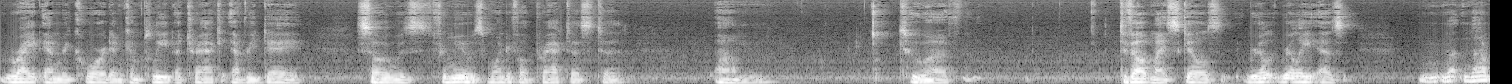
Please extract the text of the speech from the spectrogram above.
write and record and complete a track every day. So it was for me, it was wonderful practice to um, to uh, develop my skills real, really as not, not,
